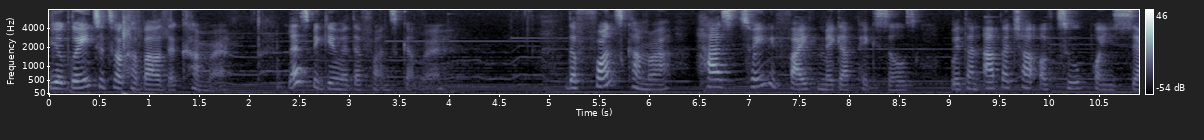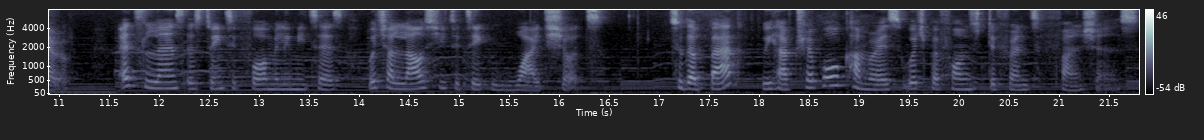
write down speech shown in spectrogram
We are going to talk about the camera. Let's begin with the front camera. The front camera has 25 megapixels with an aperture of 2.0 its lens is 24 millimeters, which allows you to take wide shots. To the back, we have triple cameras which performs different functions.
